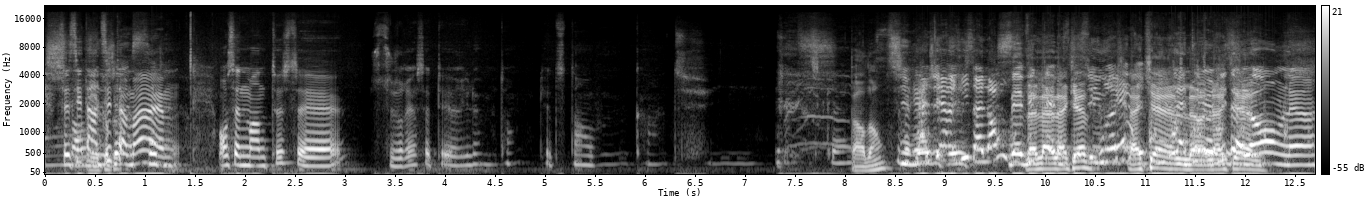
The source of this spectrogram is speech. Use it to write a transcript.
Ceci étant dit, Thomas, on se demande tous, euh, c'est vrai cette théorie-là, mettons, que tu t'en veux quand tu... tu? Pardon? C'est la théorie de l'ombre. Ben, La- laquelle? Laquelle, La théorie de l'ombre, là.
